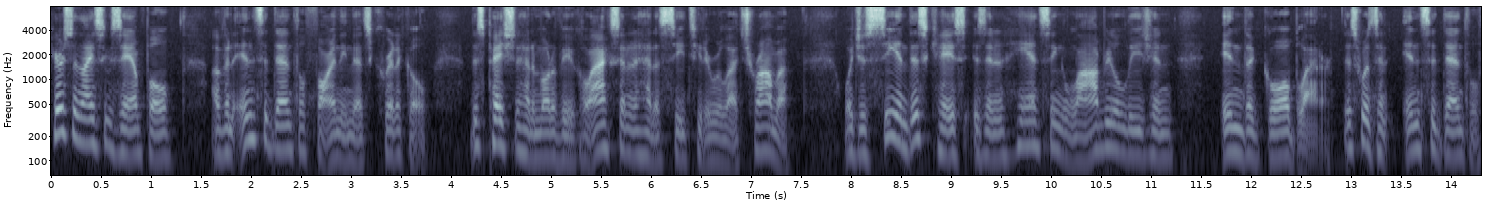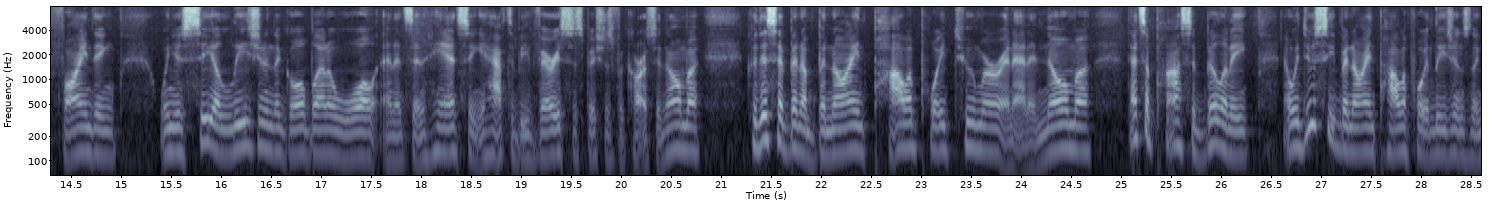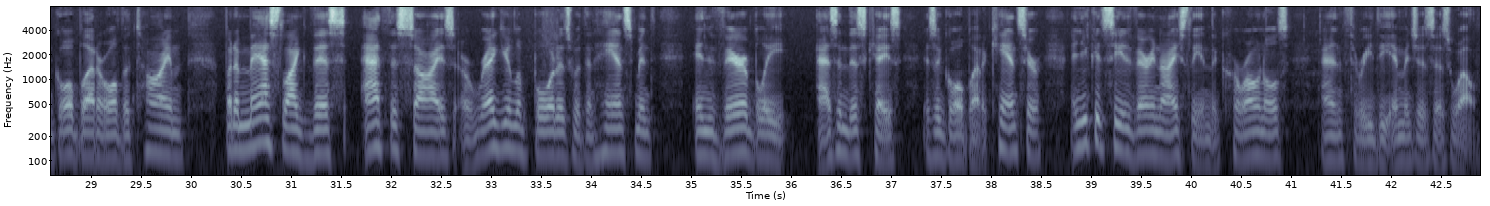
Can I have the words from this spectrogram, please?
Here's a nice example of an incidental finding that's critical. This patient had a motor vehicle accident and had a CT to roulette trauma. What you see in this case is an enhancing lobular lesion in the gallbladder. This was an incidental finding. When you see a lesion in the gallbladder wall and it's enhancing, you have to be very suspicious for carcinoma. Could this have been a benign polypoid tumor, an adenoma? That's a possibility. And we do see benign polypoid lesions in the gallbladder all the time. But a mass like this, at this size, irregular borders with enhancement, invariably, as in this case, is a gallbladder cancer. And you can see it very nicely in the coronals and 3D images as well.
